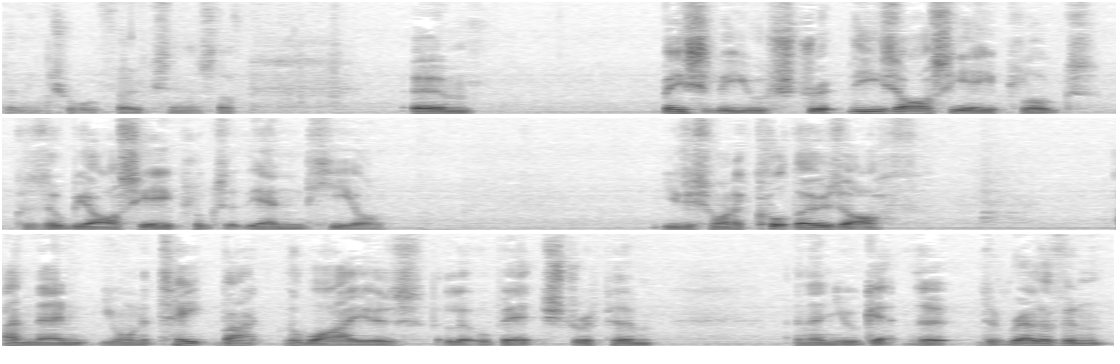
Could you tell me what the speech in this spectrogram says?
having trouble focusing and stuff. Um, basically you'll strip these RCA plugs because there'll be RCA plugs at the end here. You just want to cut those off and then you want to take back the wires a little bit strip them and then you'll get the, the relevant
